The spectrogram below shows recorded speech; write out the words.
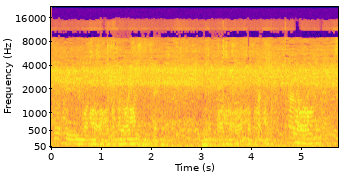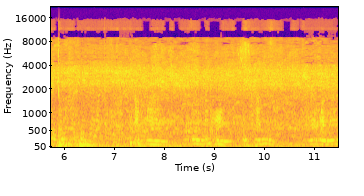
เมื่อปีพศ2521ถึงพศ2544กลับมาเมืองนครอีกครั้งหนึ่งและวันนั้น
